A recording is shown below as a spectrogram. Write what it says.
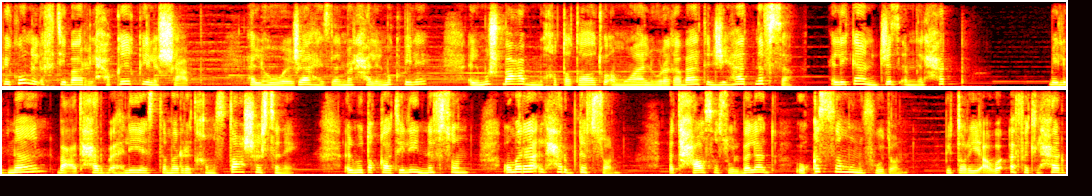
بيكون الاختبار الحقيقي للشعب. هل هو جاهز للمرحلة المقبلة؟ المشبعة بمخططات وأموال ورغبات الجهات نفسها اللي كانت جزء من الحرب؟ بلبنان بعد حرب أهلية استمرت 15 سنة. المتقاتلين نفسهم أمراء الحرب نفسهم تحاصصوا البلد وقسموا نفوذهم بطريقة وقفت الحرب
